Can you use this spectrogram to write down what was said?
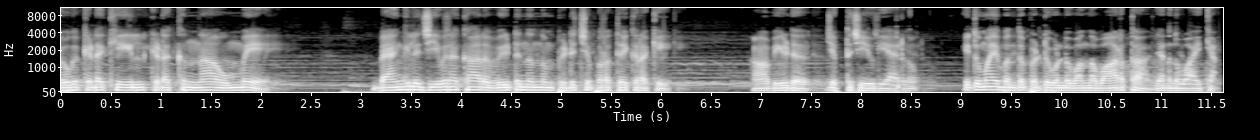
രോഗക്കിടക്കയിൽ കിടക്കുന്ന ആ ഉമ്മയെ ബാങ്കിലെ ജീവനക്കാർ വീട്ടിൽ നിന്നും പിടിച്ച് പുറത്തേക്കിറക്കി ആ വീട് ജപ്തി ചെയ്യുകയായിരുന്നു. ഇതുമായി ബന്ധപ്പെട്ടുകൊണ്ട് വന്ന വാർത്ത ഞാനൊന്ന് വായിക്കാം.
